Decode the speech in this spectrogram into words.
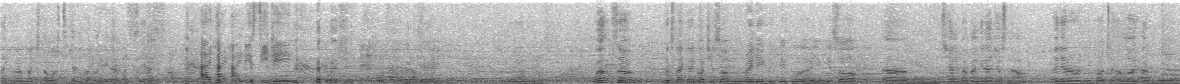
Thank you very much. That was Tijani Babangida. Say hi. hi, hi, hi, this is TJ. Okay. Mm. Well, so looks like I got you some really good people. Uh, you, you saw um, Tijani Babangida just now. Earlier on, you got uh, Aloy Agu,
